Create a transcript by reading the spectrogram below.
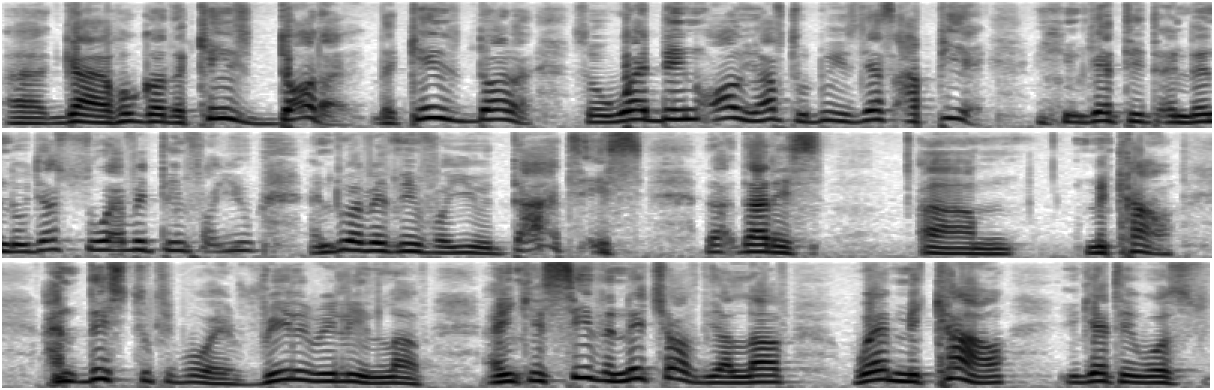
uh, guy who got the king's daughter. The king's daughter. So wedding, all you have to do is just appear. You get it, and then they'll just show everything for you and do everything for you. That is, that, that is um, Michal. And these two people were really, really in love. And you can see the nature of their love where Michal, you get it, was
